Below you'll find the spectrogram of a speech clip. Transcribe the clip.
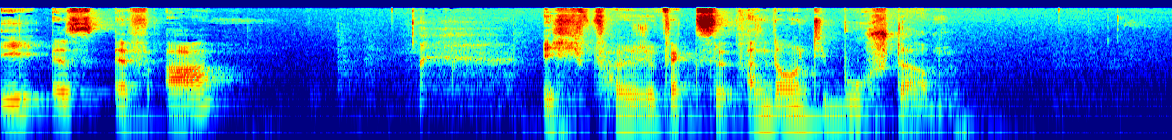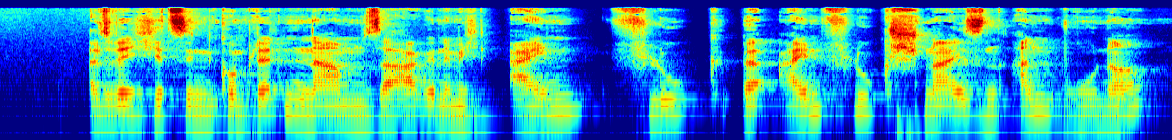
ESFA. Ich verwechsel andauernd die Buchstaben. Also wenn ich jetzt den kompletten Namen sage, nämlich Einflug, äh, Einflugschneisen Anwohner,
